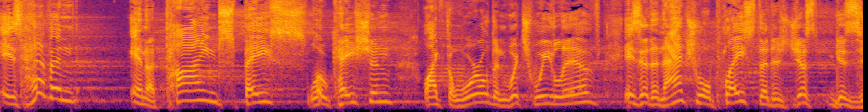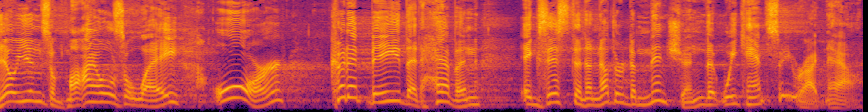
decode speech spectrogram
is heaven in a time, space, location like the world in which we live? Is it an actual place that is just gazillions of miles away? Or could it be that heaven exists in another dimension that we can't see right now?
